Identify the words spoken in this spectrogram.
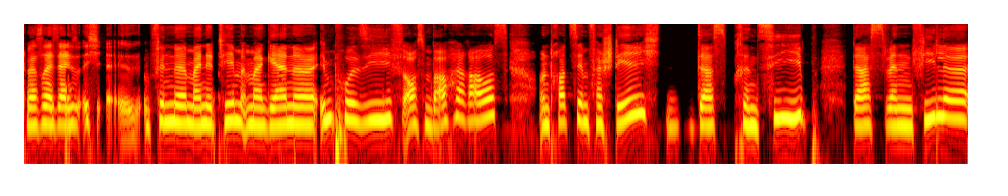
Du hast recht. Also ich äh, finde meine Themen immer gerne impulsiv aus dem Bauch heraus und trotzdem verstehe ich das Prinzip, dass wenn viele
